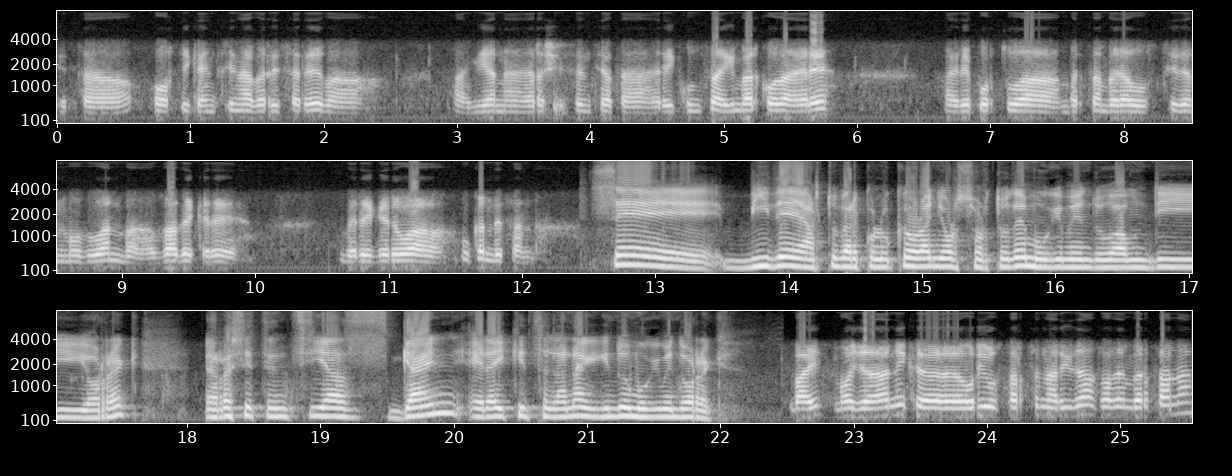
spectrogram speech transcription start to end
eta hortik aintzina berriz ere, ba, agian erresistentzia eta erikuntza egin beharko da ere, aireportua bertan bera uzti den moduan, ba, zadek ere bere geroa ukan dezan. Ze bide hartu beharko luke orain hor sortu den mugimendu handi horrek, erresistentziaz gain eraikitzen lanak egin du mugimendu horrek? Bai, moja, nik eh, hori uztartzen ari da, zaden bertana,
